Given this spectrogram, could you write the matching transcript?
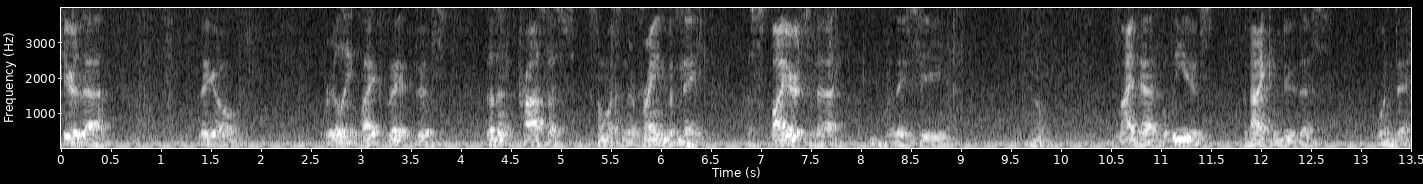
hear that, they go, really? Like they, it doesn't process so much in their brain, but they aspire to that, where they see, my dad believes that I can do this one day.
